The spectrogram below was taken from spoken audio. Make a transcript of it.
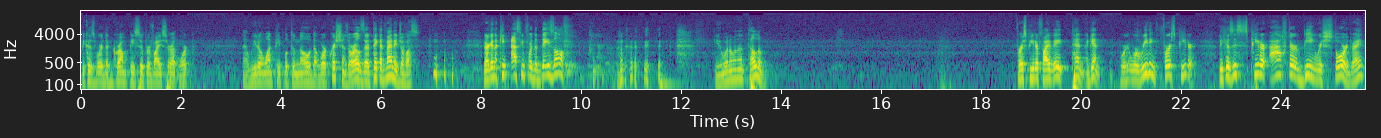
Because we're the grumpy supervisor at work. That we don't want people to know that we're Christians or else they'll take advantage of us. They're going to keep asking for the days off. you wouldn't want to tell them. First Peter 5 8, 10. Again, we're, we're reading First Peter because this is Peter after being restored, right?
